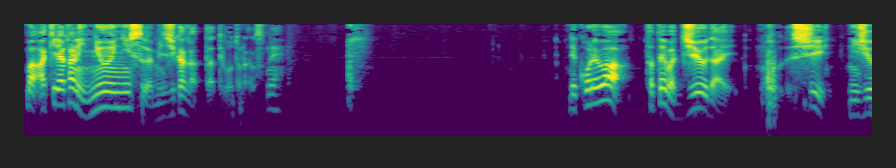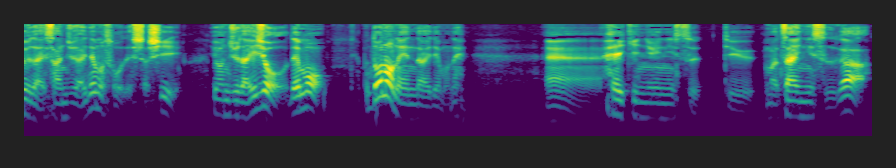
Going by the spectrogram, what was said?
まあ明らかに入院日数が短かったってことなんですね。で、これは、例えば10代もそうですし、20代、30代でもそうでしたし、40代以上でも、どの年代でもね、えー、平均入院日数っていう、まあ、在日数が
